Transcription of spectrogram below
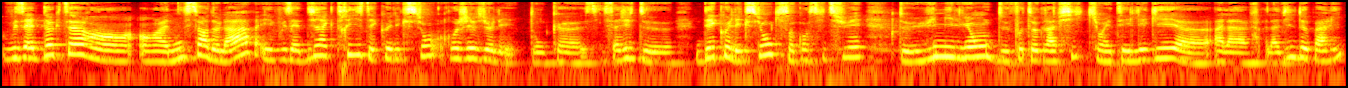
Vous êtes docteur en, histoire de l'art et vous êtes directrice des collections Roger Violet. Donc euh, il s'agit de des collections qui sont constituées de 8 millions de photographies qui ont été léguées euh, à, la, à, la, ville de Paris.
